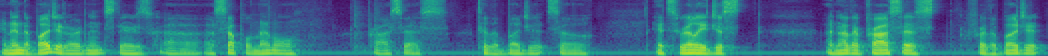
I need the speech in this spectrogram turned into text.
And in the budget ordinance, there's a supplemental process to the budget. So it's really just another process for the budget.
